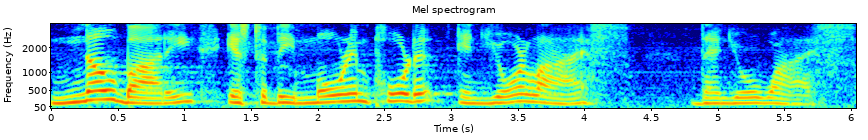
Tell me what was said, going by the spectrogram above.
nobody is to be more important in your life than your wife.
